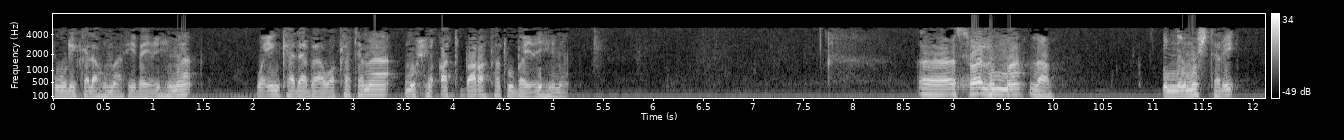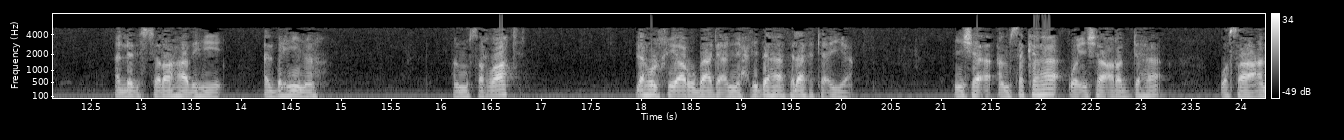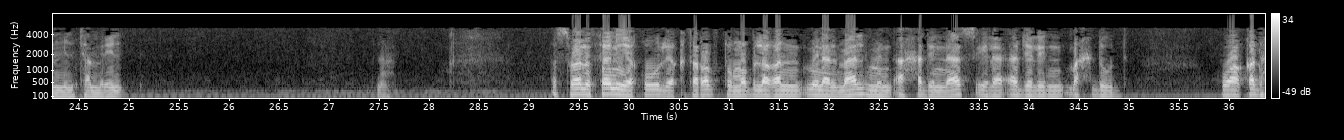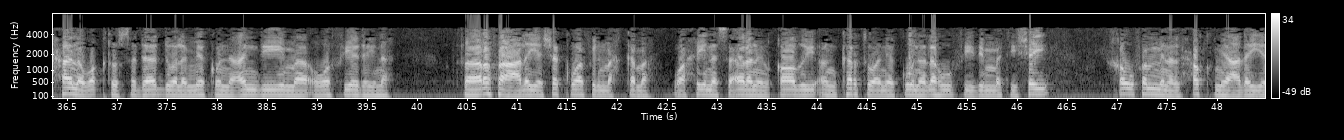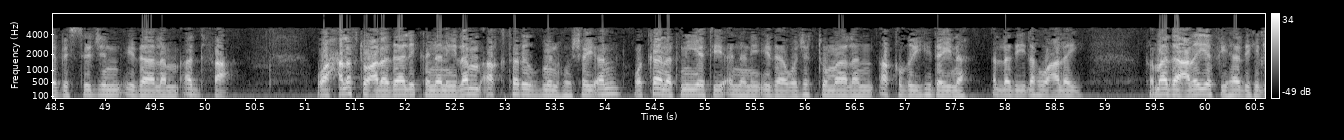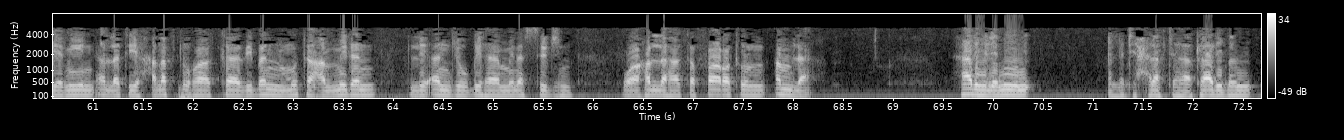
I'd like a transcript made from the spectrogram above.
بورك لهما في بيعهما وإن كذبا وكتما محقت بركة بيعهما. أه السؤال ثم نعم. إن المشتري الذي اشترى هذه البهيمة المصرات له الخيار بعد أن يحلبها ثلاثة أيام إن شاء أمسكها وإن شاء ردها وصاعا من تمر نعم السؤال الثاني يقول اقترضت مبلغا من المال من أحد الناس إلى أجل محدود وقد حان وقت السداد ولم يكن عندي ما أوفي دينه فرفع علي شكوى في المحكمة وحين سألني القاضي أنكرت أن يكون له في ذمتي شيء خوفا من الحكم علي بالسجن إذا لم أدفع. وحلفت على ذلك أنني لم أقترض منه شيئا وكانت نيتي أنني إذا وجدت مالا أقضيه دينه الذي له علي. فماذا علي في هذه اليمين التي حلفتها كاذبا متعمدا لأنجو بها من السجن؟ وهل لها كفارة أم لا؟ هذه اليمين التي حلفتها كاذبا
